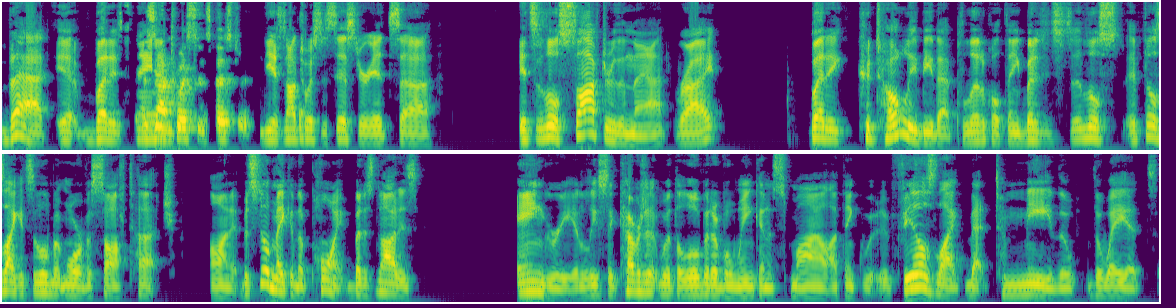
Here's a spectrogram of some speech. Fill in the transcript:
that, it, but it's saying, It's not Twisted Sister. yeah, it's not Twisted Sister. It's uh, it's a little softer than that, right? But it could totally be that political thing. But it's a little. It feels like it's a little bit more of a soft touch on it, but still making the point. But it's not as angry. At least it covers it with a little bit of a wink and a smile. I think it feels like that to me. The the way it's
